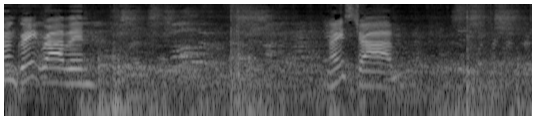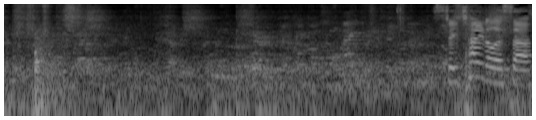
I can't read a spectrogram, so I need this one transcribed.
Doing great, Robin. Nice job. Stay tight, Alyssa.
